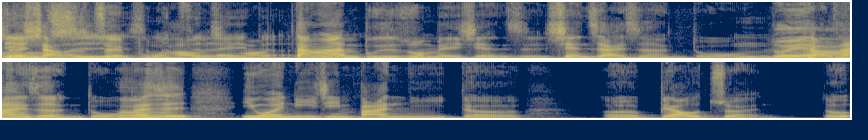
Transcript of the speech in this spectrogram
就想的最不制什么好的情况之类的。。当然不是说没限制，限制还是很多，嗯对啊挑战还是很多，嗯但是因为你已经把你的呃标准都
